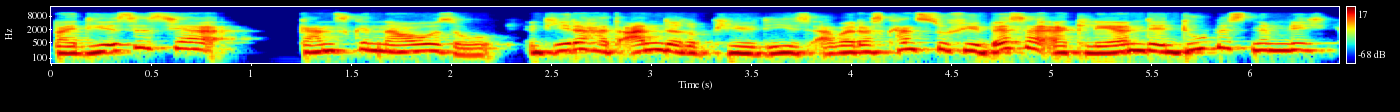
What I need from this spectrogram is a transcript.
bei dir ist es ja ganz genauso. Und jeder hat andere PLDs, aber das kannst du viel besser erklären, denn du bist nämlich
